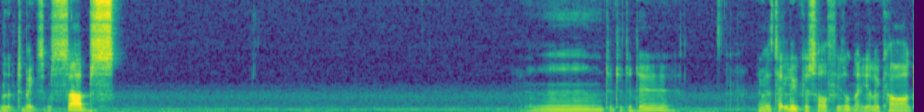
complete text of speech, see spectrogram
look to make some subs. Da, da, I'm going to take Lucas off. He's on that yellow card.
